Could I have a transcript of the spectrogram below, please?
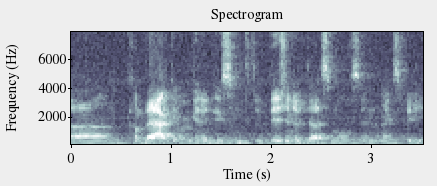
Um, come back and we're going to do some division of decimals in the next video.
